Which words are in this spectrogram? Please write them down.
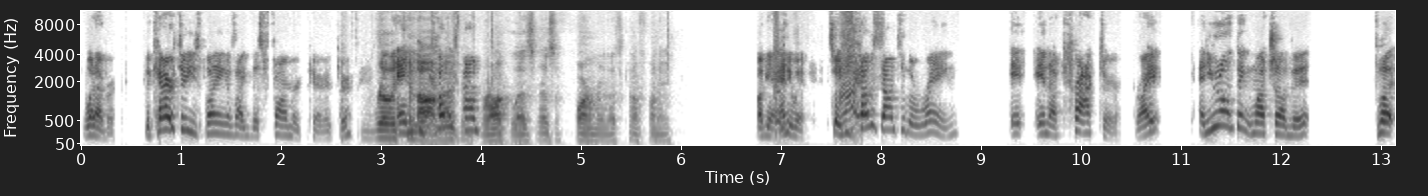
whatever. The character he's playing is like this farmer character. Really And he cannot comes imagine down- Brock Lesnar as a farmer. That's kind of funny. Okay, anyway, so he comes down to the ring in a tractor, right? And you don't think much of it, but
